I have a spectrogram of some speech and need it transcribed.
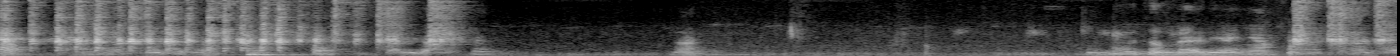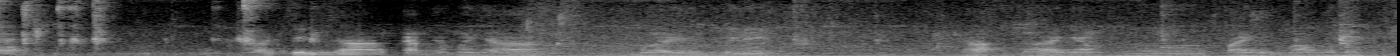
đó mình đã cố được rồi. Không chạy ra hết cũng như thường lệ thì anh em sẽ rút cái này cho và chỉnh uh, căn cho mình là 10 mm đó rồi anh em cứ quay đúng vòng cho mình.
